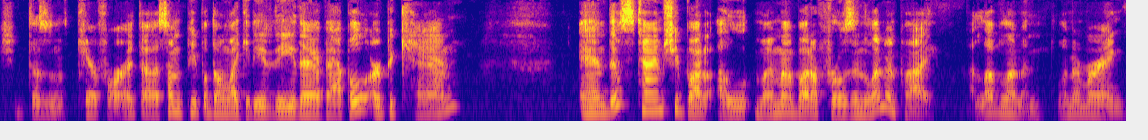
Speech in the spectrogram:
She doesn't care for it. Uh, some people don't like it either. They either have apple or pecan. And this time she bought a, my mom bought a frozen lemon pie. I love lemon, lemon meringue.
